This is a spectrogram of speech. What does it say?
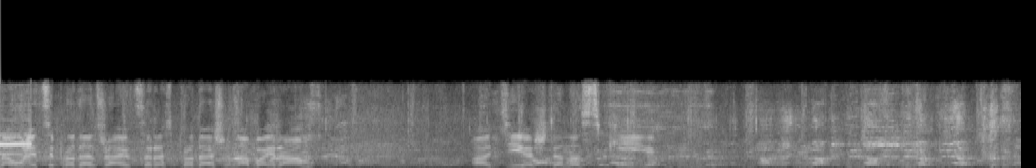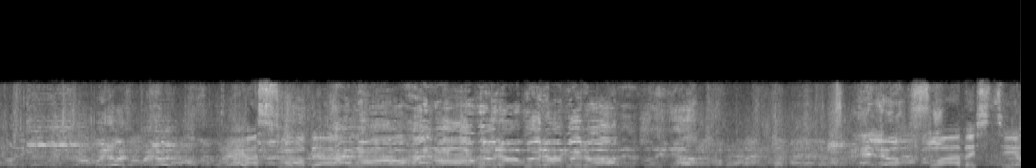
На улице продолжаются распродажи на Байрам. Одежда, носки. Посуда. Сладости.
